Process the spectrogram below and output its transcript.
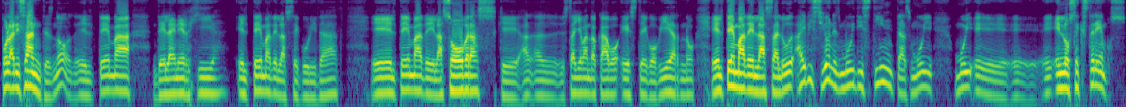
polarizantes, ¿no? El tema de la energía, el tema de la seguridad, el tema de las obras que está llevando a cabo este gobierno, el tema de la salud. Hay visiones muy distintas, muy, muy en los extremos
